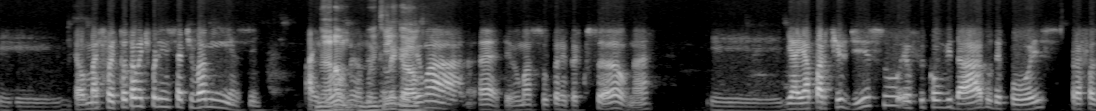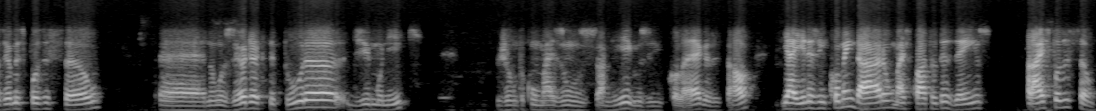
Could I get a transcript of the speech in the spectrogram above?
E, então, mas foi totalmente por iniciativa minha, assim. Aí, Não, meu, muito legal. Teve uma, é, teve uma super repercussão, né? E, e aí, a partir disso, eu fui convidado depois para fazer uma exposição é, no Museu de Arquitetura de Munique, junto com mais uns amigos e colegas e tal. E aí eles encomendaram mais quatro desenhos para a exposição.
